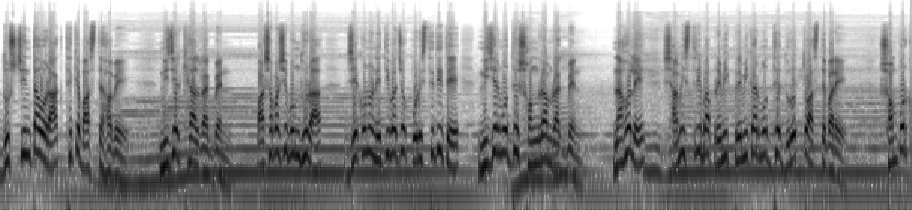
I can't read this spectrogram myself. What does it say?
দুশ্চিন্তা ও রাগ থেকে বাঁচতে হবে। নিজের খেয়াল রাখবেন। পাশাপাশি বন্ধুরা যে কোনো নেতিবাচক পরিস্থিতিতে নিজের মধ্যে সংগ্রাম রাখবেন। না হলে স্বামী, স্ত্রী বা প্রেমিক, প্রেমিকার মধ্যে দূরত্ব আসতে পারে, সম্পর্ক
